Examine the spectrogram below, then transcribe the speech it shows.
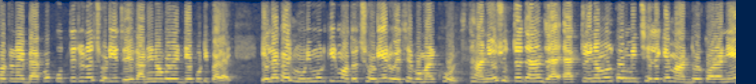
ঘটনায় ব্যাপক উত্তেজনা ছড়িয়েছে রানীনগরের ডেপুটি পাড়ায় এলাকায় মুড়িমুড়কির মতো ছড়িয়ে রয়েছে বোমার খোল। স্থানীয় সূত্রে জানা যায়, এক তৃণমূল কর্মীর ছেলেকে মারধর করা নিয়ে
